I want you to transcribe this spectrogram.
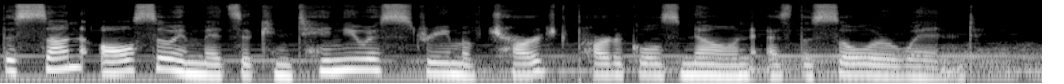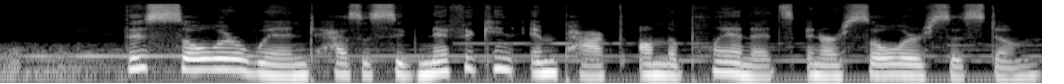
The sun also emits a continuous stream of charged particles known as the solar wind. This solar wind has a significant impact on the planets in our solar system.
